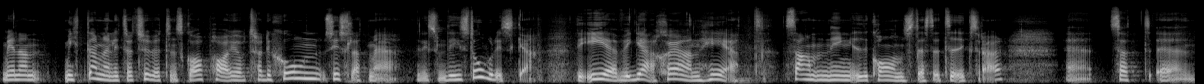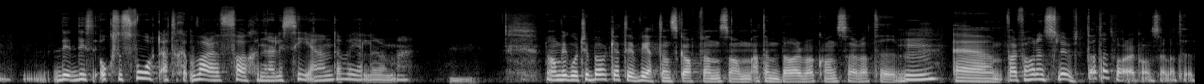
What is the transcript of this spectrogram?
Medan mitt ämne litteraturvetenskap har ju av tradition sysslat med liksom det historiska, det eviga, skönhet, sanning i konst, estetik. Sådär. Eh, så att, eh, det, är också svårt att vara för generaliserande vad gäller de här. Mm. Om vi går tillbaka till vetenskapen som att den bör vara konservativ. Mm. Eh, varför har den slutat att vara konservativ?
